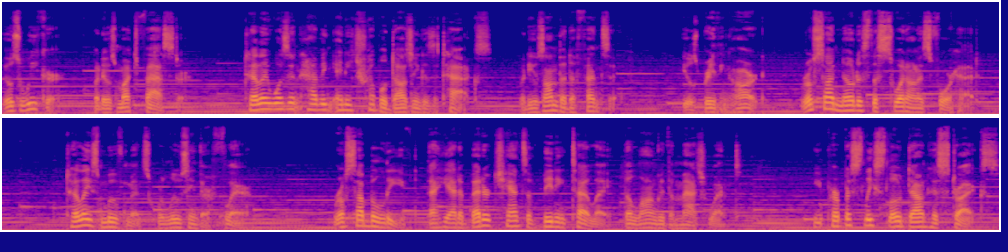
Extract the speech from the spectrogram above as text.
It was weaker, but it was much faster. Tele wasn't having any trouble dodging his attacks, but he was on the defensive. He was breathing hard. Rossa noticed the sweat on his forehead. Tele's movements were losing their flair. Rossa believed that he had a better chance of beating Tele the longer the match went. He purposely slowed down his strikes.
